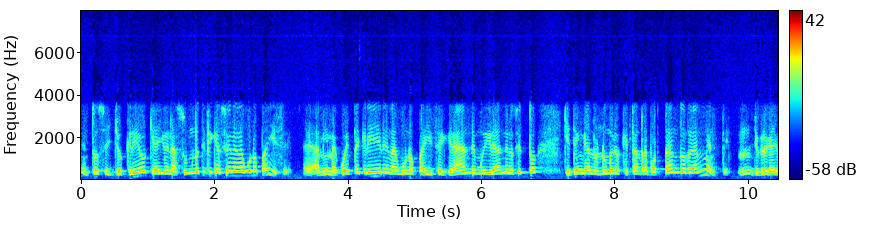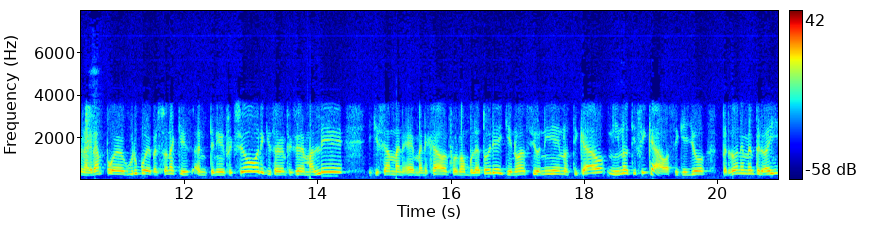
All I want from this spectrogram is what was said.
Entonces yo creo que hay una subnotificación en algunos países. Eh, a mí me cuesta creer en algunos países grandes, muy grandes, ¿no es cierto?, que tengan los números que están reportando realmente. Yo creo que hay un gran grupo de personas que han tenido infecciones, quizás infecciones más leves y que se han eh, manejado en forma ambulatoria y que no han sido ni diagnosticados ni notificados. Así que yo, perdónenme, pero ahí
